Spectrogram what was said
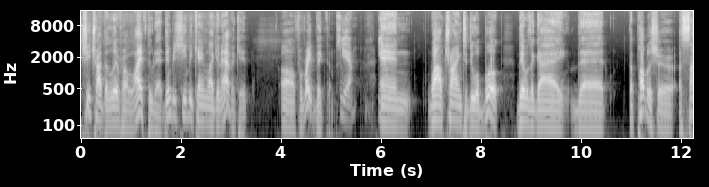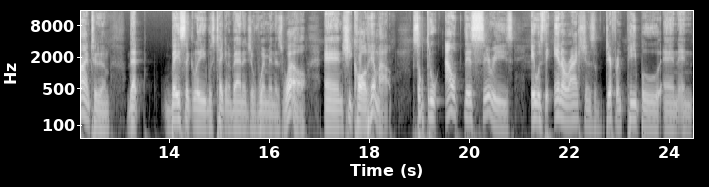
she tried to live her life through that then she became like an advocate uh, for rape victims Yeah. Yeah. and while trying to do a book, there was a guy that the publisher assigned to them that basically was taking advantage of women as well. And she called him out. So throughout this series, it was the interactions of different people and and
